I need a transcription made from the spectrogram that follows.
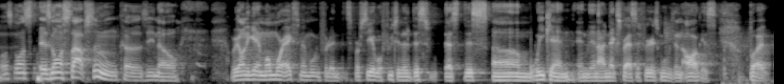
well, it's going it's going to stop soon because you know we're only getting one more X Men movie for the foreseeable future. That this that's this um, weekend, and then our next Fast and Furious movie in August. But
